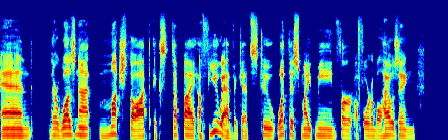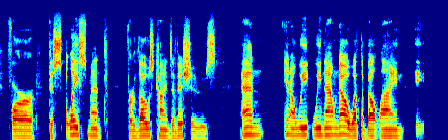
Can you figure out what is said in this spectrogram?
and there was not much thought, except by a few advocates, to what this might mean for affordable housing, for displacement, for those kinds of issues. And you know, we we now know what the Beltline eh,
